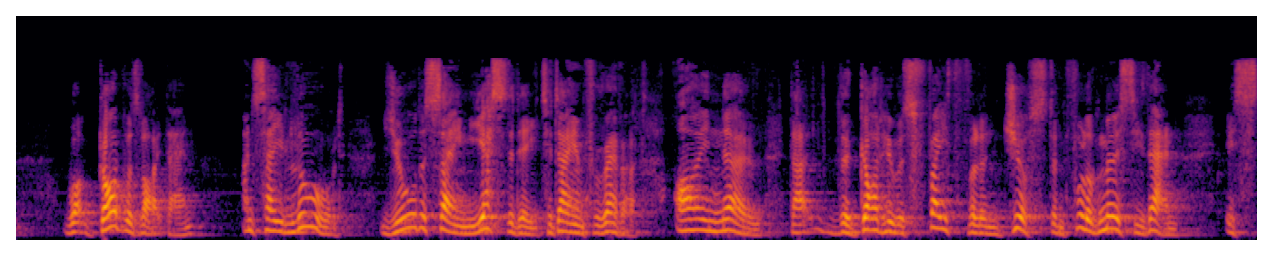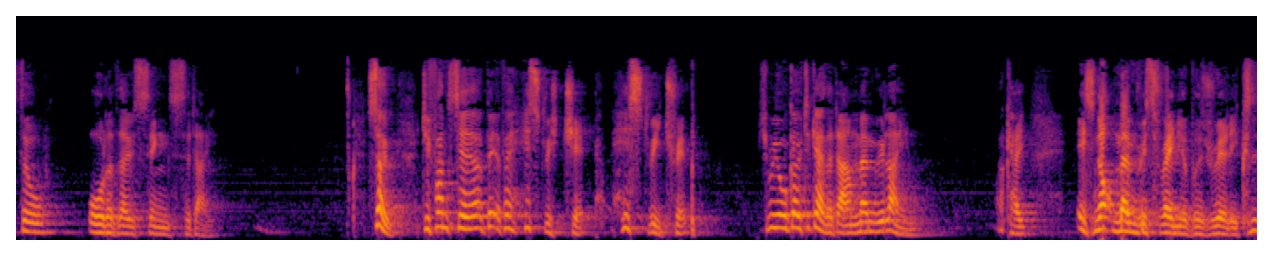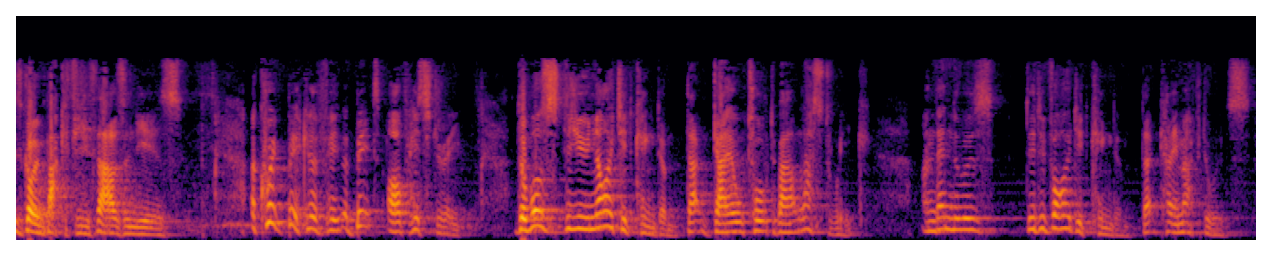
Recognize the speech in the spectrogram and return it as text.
what God was like then, and say, Lord, you're the same yesterday, today, and forever. I know that the God who was faithful and just and full of mercy then is still all of those things today. So, do you fancy a bit of a history trip? History trip? Should we all go together down memory lane? Okay, it's not memories for any of us really, because it's going back a few thousand years. A quick bit of, a bit of history. There was the United Kingdom that Gail talked about last week, and then there was the divided kingdom that came afterwards.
